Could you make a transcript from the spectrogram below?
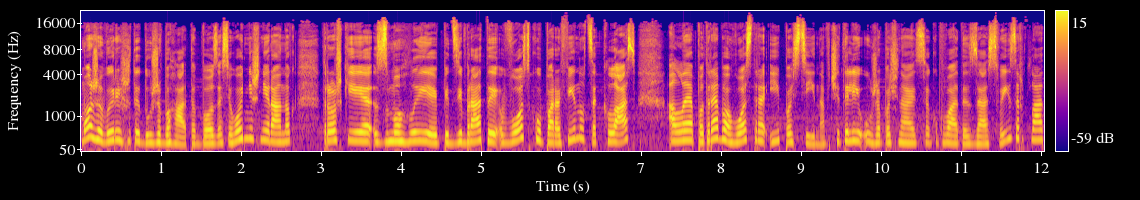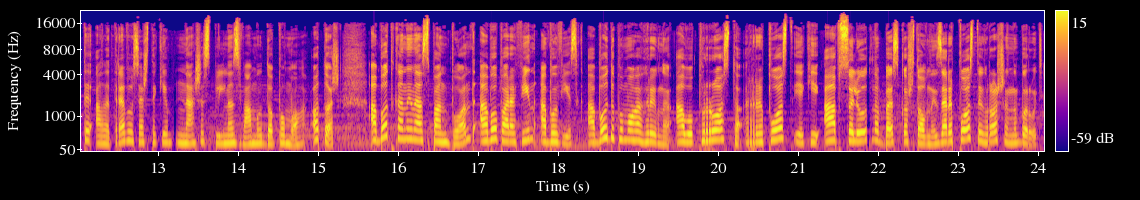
може вирішити дуже багато. Бо за сьогоднішній ранок трошки змогли підзібрати воску, парафіну. Це клас, але потреба гостра і постійна. Вчителі вже починаються купувати за свої зарплати, але треба все ж таки наша спільна з вами допомога. Отож, або тканина спанбонд, або парафін, або віск, або допомога гривною, або просто репост, який абсолютно безкоштовний. За репости грошей не беруть.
